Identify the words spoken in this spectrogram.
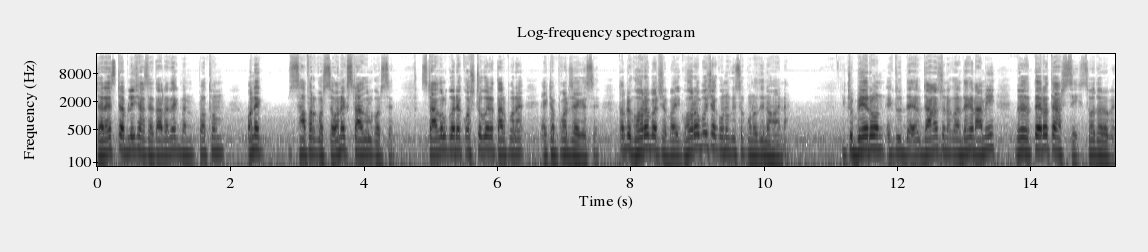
যারা এস্টাবলিশ আছে, তারা দেখবেন প্রথম অনেক সাফার করছে, অনেক স্ট্রাগল করছে। স্ট্রাগল করে, কষ্ট করে তারপরে একটা পর্যায়ে গেছে। তো আপনি ঘরে বসে, ভাই, ঘরে বসে কোনো কিছু কোনোদিনও হয় না। একটু বেরোন একটু জানাশোনা করেন। দেখেন আমি দু হাজার তেরোতে আসছি সৌদি আরবে।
